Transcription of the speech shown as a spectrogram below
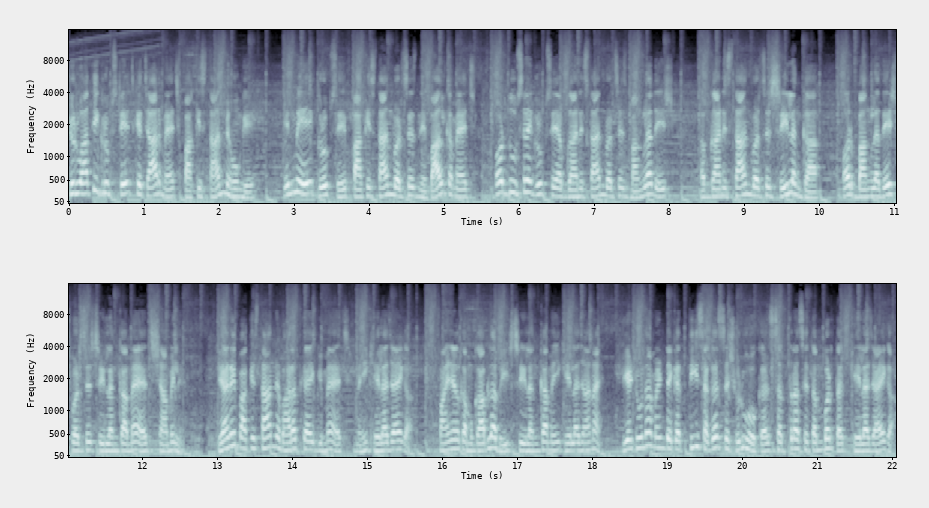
शुरुआती ग्रुप स्टेज के चार मैच पाकिस्तान में होंगे। इनमें एक ग्रुप से पाकिस्तान वर्सेज नेपाल का मैच और दूसरे ग्रुप से अफ़गानिस्तान वर्सेज बांग्लादेश, अफ़गानिस्तान वर्सेज श्रीलंका और बांग्लादेश वर्सेज श्रीलंका मैच शामिल है। यानी पाकिस्तान ने भारत का एक भी मैच नहीं खेला जाएगा। फाइनल का मुकाबला भी श्रीलंका में ही खेला जाना है। ये टूर्नामेंट इकतीस अगस्त से शुरू होकर 17 सितंबर तक खेला जाएगा।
